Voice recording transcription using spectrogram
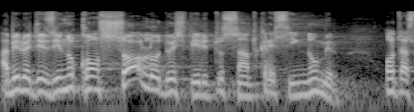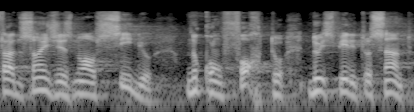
A Bíblia diz, e no consolo do Espírito Santo crescia em número. Outras traduções diz, no auxílio no conforto do Espírito Santo,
